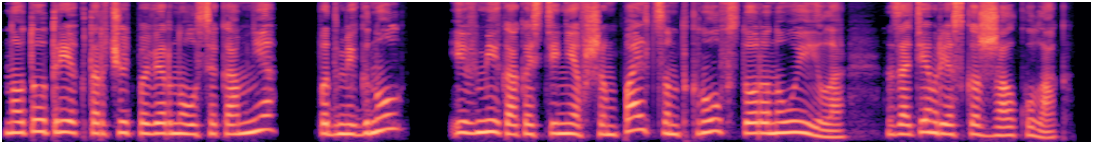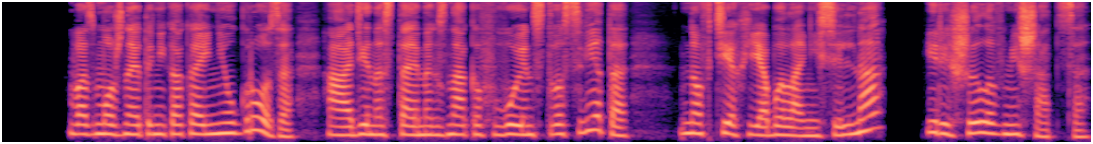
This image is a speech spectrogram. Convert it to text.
Но тут ректор чуть повернулся ко мне, подмигнул и вмиг окостеневшим пальцем ткнул в сторону Уилла, затем резко сжал кулак. Возможно, это никакая не угроза, а один из тайных знаков воинства света, но в тех я была не сильна и решила вмешаться.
